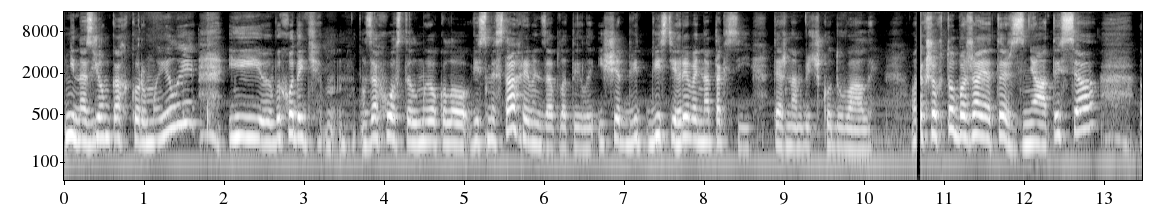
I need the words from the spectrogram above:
Ні, на зйомках кормили, і виходить, за хостел ми около 800 гривень заплатили, і ще 200 гривень на таксі теж нам відшкодували. От, якщо хто бажає теж знятися, е,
